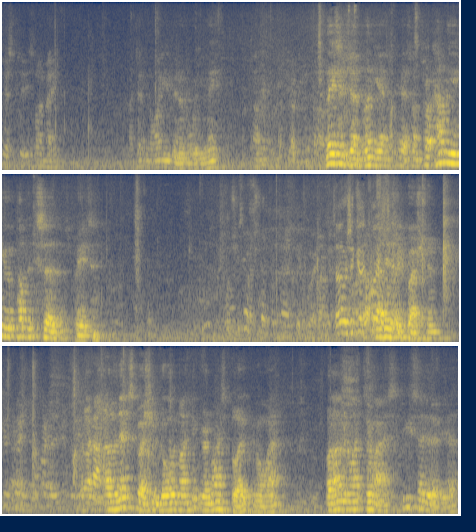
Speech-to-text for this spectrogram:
Yes, please, if I may. I don't know why you've been avoiding me. Ladies and gentlemen, yes, yes, I'm sorry. How many of you are public servants, please? That was a good question. That is a good question. And the next question, Gordon, I think you're a nice bloke and all that, but I would like to ask, you said earlier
